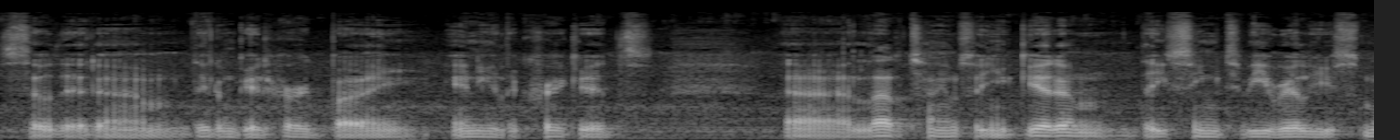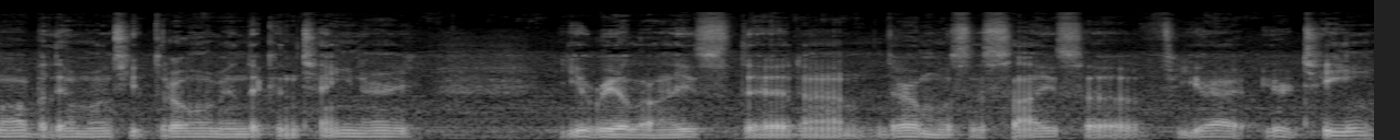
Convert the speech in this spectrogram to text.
so that um, they don't get hurt by any of the crickets. Uh, a lot of times when you get them, they seem to be really small, but then once you throw them in the container, you realize that um, they're almost the size of your your tea.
